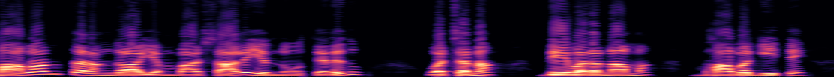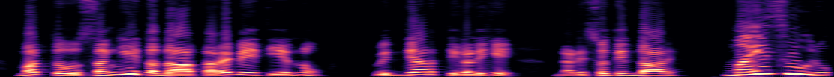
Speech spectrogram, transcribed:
ಭಾವಾಂತರಂಗ ಎಂಬ ಶಾಲೆಯನ್ನು ತೆರೆದು ವಚನ, ದೇವರನಾಮ, ಭಾವಗೀತೆ ಮತ್ತು ಸಂಗೀತದ ತರಬೇತಿಯನ್ನು ವಿದ್ಯಾರ್ಥಿಗಳಿಗೆ ನಡೆಸುತ್ತಿದ್ದಾರೆ. ಮೈಸೂರು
